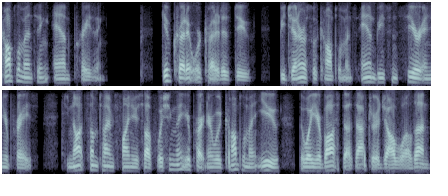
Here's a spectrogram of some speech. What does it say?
Complimenting and praising. Give credit where credit is due. Be generous with compliments and be sincere in your praise. Do not sometimes find yourself wishing that your partner would compliment you the way your boss does after a job well done.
